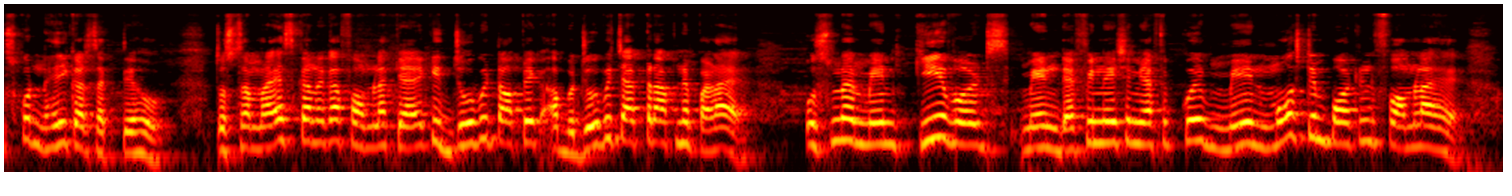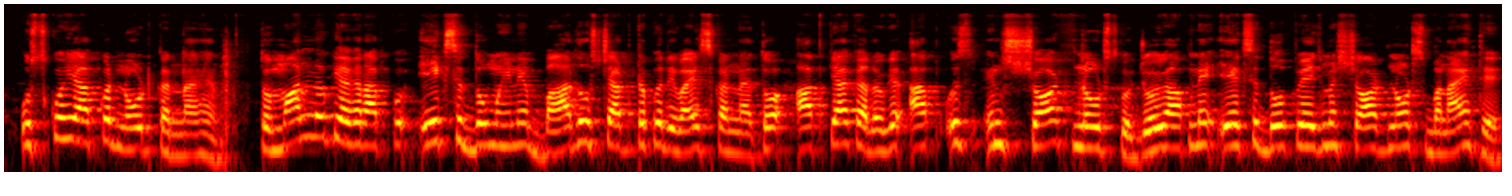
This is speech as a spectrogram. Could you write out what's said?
उसको नहीं कर सकते हो। तो समराइज करने का फॉर्मूला क्या है कि जो भी टॉपिक अब जो भी चैप्टर आपने पढ़ा है, उसमें मेन कीवर्ड्स मेन डेफिनेशन या फिर कोई मेन मोस्ट इंपॉर्टेंट फॉर्मूला है उसको ही आपको नोट करना है। तो मान लो कि अगर आपको एक से दो महीने बाद उस चैप्टर को रिवाइज करना है तो आप क्या करोगे? आप उस इन शॉर्ट नोट्स को, जो आपने एक से दो पेज में शॉर्ट नोट्स बनाए थे,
